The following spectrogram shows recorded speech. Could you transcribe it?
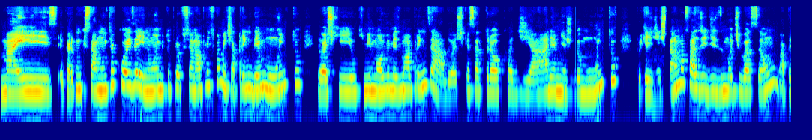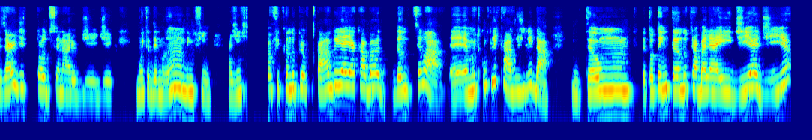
mas eu quero conquistar muita coisa aí no âmbito profissional, principalmente aprender muito. Eu acho que o que me move mesmo é o aprendizado. Eu acho que essa troca diária me ajudou muito, porque a gente está numa fase de desmotivação, apesar de todo o cenário de, de muita demanda, enfim, a gente ficando preocupado e aí acaba dando, sei lá, é, é muito complicado de lidar. Então, eu estou tentando trabalhar aí dia a dia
